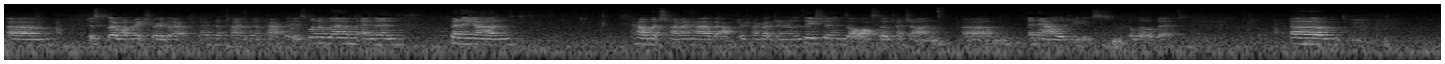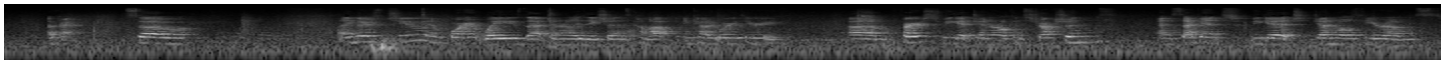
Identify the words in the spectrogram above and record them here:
um, just because I want to make sure that I have enough time to unpack at least one of them, and then depending on how much time I have after talking about generalizations, I'll also touch on um, analogies a little bit. Um, okay, so I think there's two important ways that generalizations come up in category theory. Um, first, we get general constructions, and second, we get general theorems,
